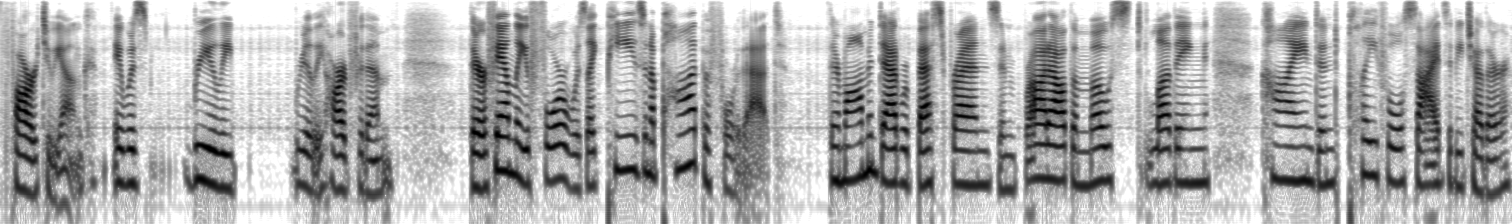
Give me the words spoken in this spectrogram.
far too young. It was really, really hard for them. Their family of four was like peas in a pod before that. Their mom and dad were best friends and brought out the most loving, kind, and playful sides of each other.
